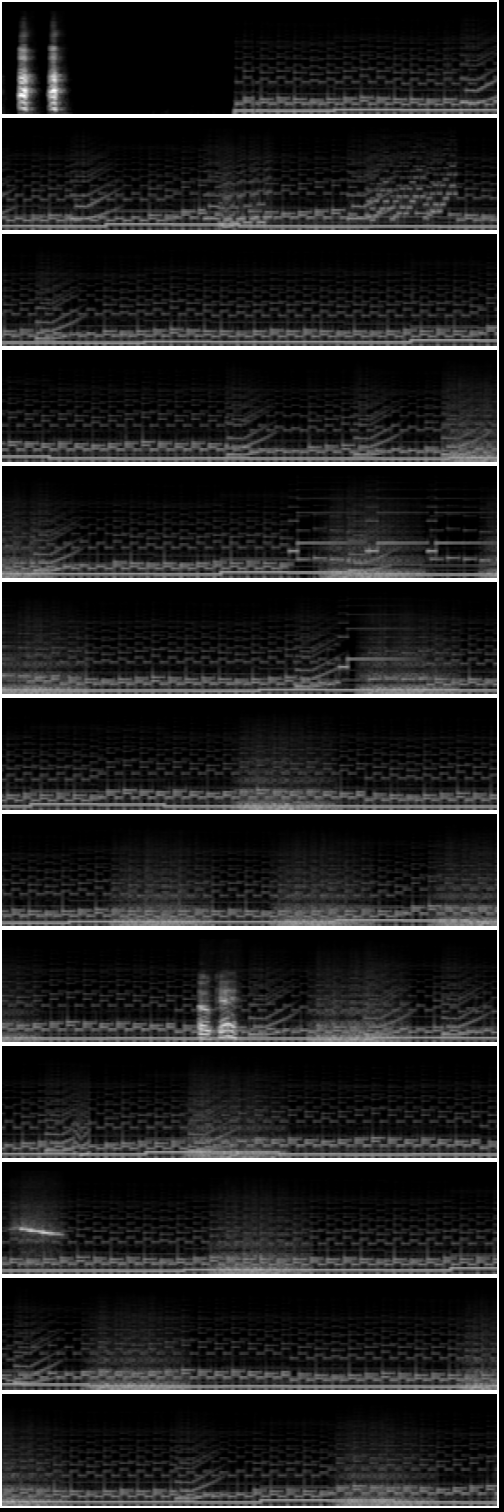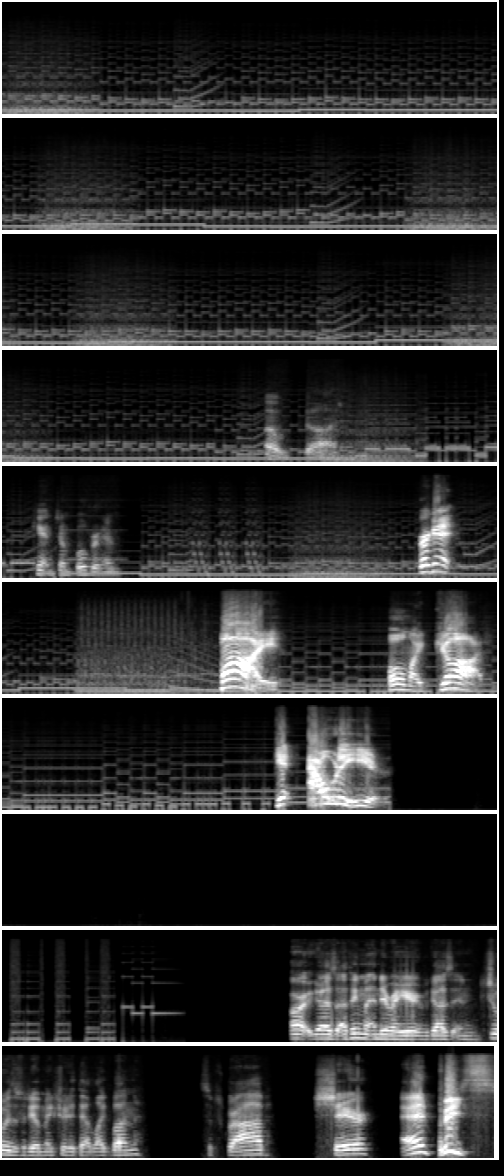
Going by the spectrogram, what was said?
Okay. Oh god. Can't jump over him. It! Bye! Oh my god! Get out of here! Alright guys, I think I'm gonna end it right here. If you guys enjoyed this video, make sure to hit that like button, subscribe, share, and peace!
